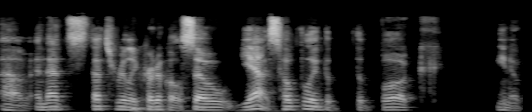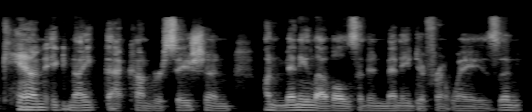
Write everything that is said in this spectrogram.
Um, and that's that's really critical. So yes hopefully the the book you know can ignite that conversation on many levels and in many different ways. And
